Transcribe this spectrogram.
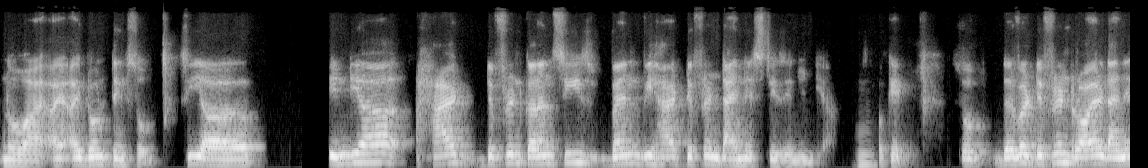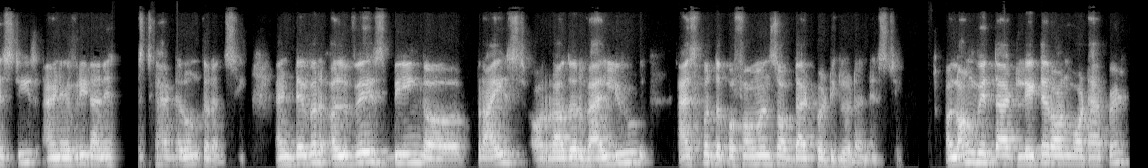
no, I, I don't think so. See, uh, India had different currencies when we had different dynasties in India. Mm. Okay. So there were different royal dynasties, and every dynasty had their own currency. And they were always being uh, priced or rather valued as per the performance of that particular dynasty. Along with that, later on, what happened?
